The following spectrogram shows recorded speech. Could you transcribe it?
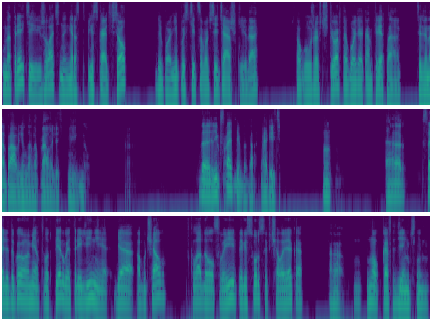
на третьей желательно не расплескать все, типа не пуститься во все тяжкие, да, чтобы уже в четвертой более конкретно целенаправленно направились. Ну, да, и, кстати, говорить. Э, кстати, такой момент. Вот первые три линии я обучал, вкладывал свои ресурсы в человека, э, ну, каждый день с ним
